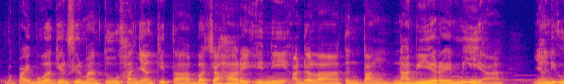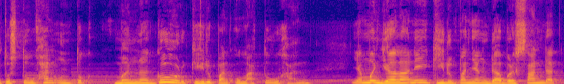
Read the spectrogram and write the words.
Bapak Ibu, bagian firman Tuhan yang kita baca hari ini adalah tentang Nabi Yeremia yang diutus Tuhan untuk menegur kehidupan umat Tuhan yang menjalani kehidupan yang double standard,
